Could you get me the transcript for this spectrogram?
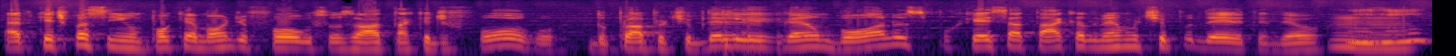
É porque, tipo assim, um Pokémon Pokémon de fogo, se usar um ataque de fogo do próprio tipo dele, ele ganha um bônus porque esse ataque é do mesmo tipo dele, entendeu? Uhum.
